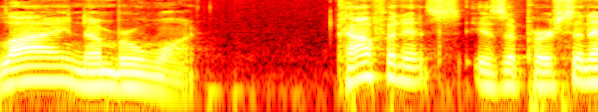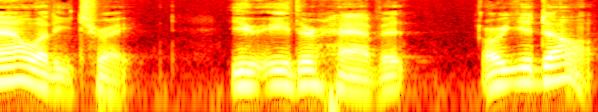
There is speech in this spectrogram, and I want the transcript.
Lie number one confidence is a personality trait. You either have it or you don't.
